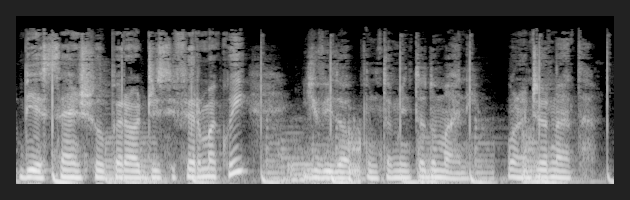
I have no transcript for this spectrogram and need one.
The Essential per oggi si ferma qui, io vi do appuntamento domani. Buona giornata.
